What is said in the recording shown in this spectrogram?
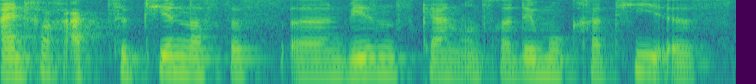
einfach akzeptieren, dass das äh, ein Wesenskern unserer Demokratie ist.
